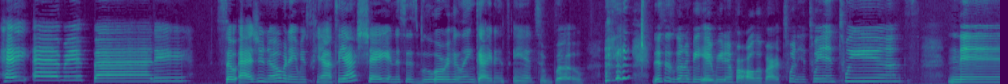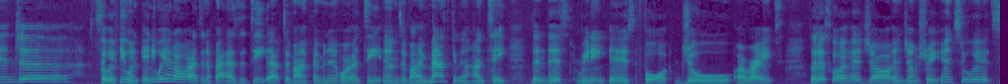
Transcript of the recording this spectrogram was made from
Hey everybody! So as you know, my name is Kianti Ayshea and this is Blue Aura Healing Guidance and Tarot. this is going to be a reading for all of our twin twin twins ninja. So if you in any way at all identify as a DF Divine Feminine or a DM Divine Masculine Hunty, then this reading is for you. Alright? Let us go ahead, y'all, and jump straight into it.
